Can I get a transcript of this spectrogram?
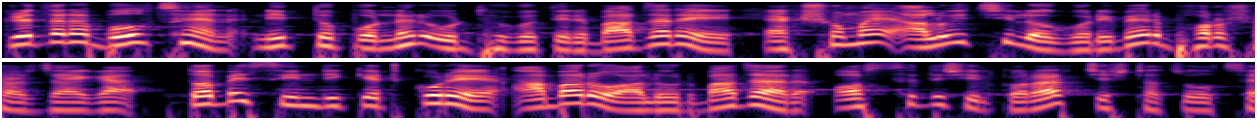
ক্রেতারা বলছেন, নিত্যপণ্যের ঊর্ধ্বগতির বাজারে একসময় আলুই ছিল গরিবের ভরসার জায়গা। তবে সিন্ডিকেট করে আবারও আলুর বাজার অস্থিতিশীল করার চেষ্টা চলছে।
